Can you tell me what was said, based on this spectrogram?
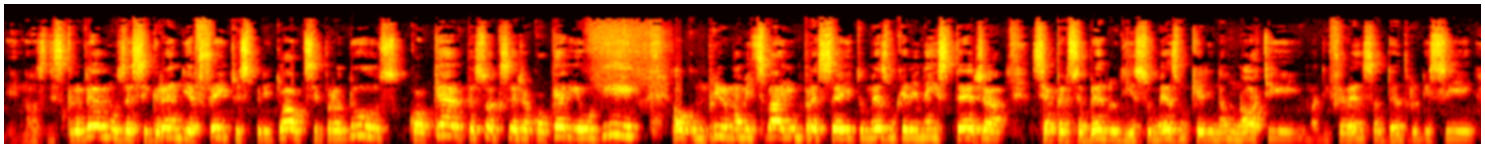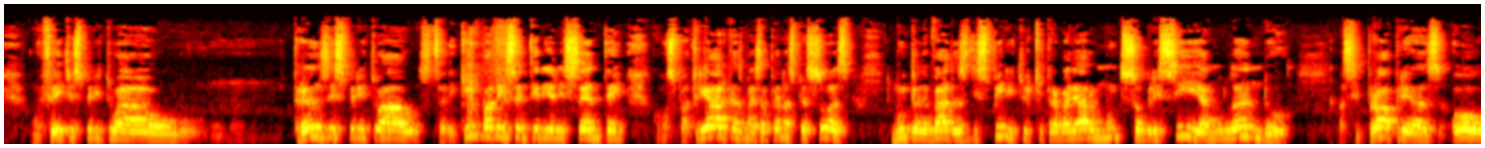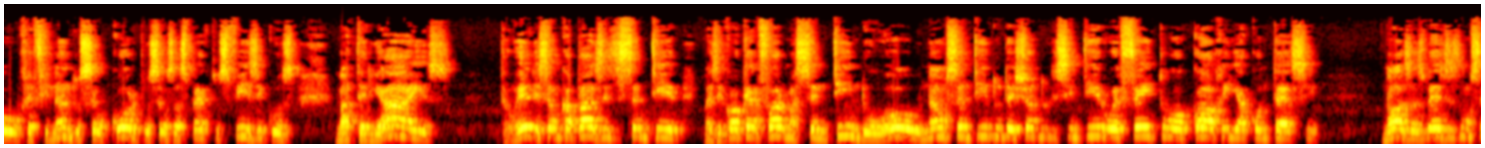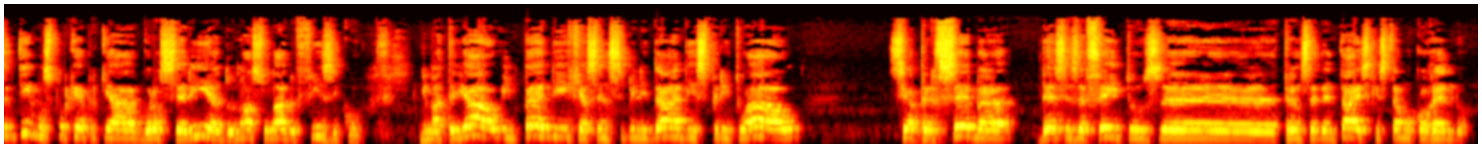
E nós descrevemos esse grande efeito espiritual que se produz qualquer pessoa que seja qualquer Yehudi ao cumprir uma mitzvah e um preceito, mesmo que ele nem esteja se apercebendo disso, mesmo que ele não note uma diferença dentro de si, um efeito espiritual, transe espiritual, os tzadikim podem sentir e eles sentem, como os patriarcas, mas apenas pessoas muito elevadas de espírito e que trabalharam muito sobre si, anulando a si próprias ou refinando o seu corpo, seus aspectos físicos, materiais. Então eles são capazes de sentir, mas de qualquer forma, sentindo ou não sentindo, deixando de sentir, o efeito ocorre e acontece. Nós, às vezes, não sentimos, por quê? Porque a grosseria do nosso lado físico e material impede que a sensibilidade espiritual se aperceba desses efeitos eh, transcendentais que estão ocorrendo.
